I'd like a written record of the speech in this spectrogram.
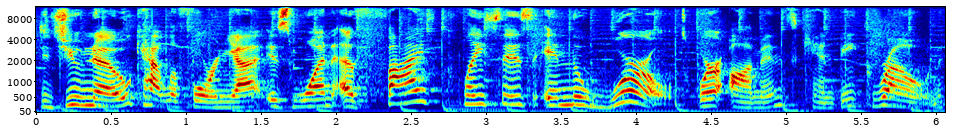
Did you know California is one of five places in the world where almonds can be grown?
